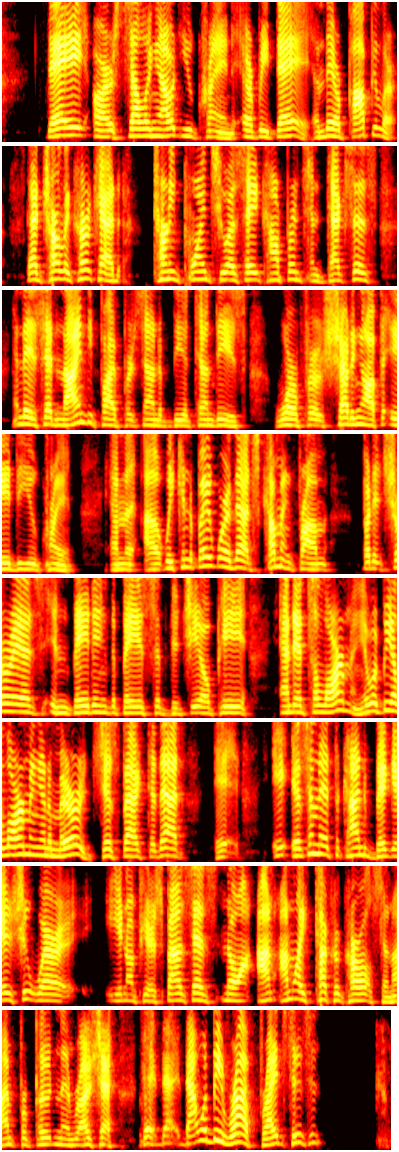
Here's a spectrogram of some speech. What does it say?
they are selling out Ukraine every day, and they are popular. That Charlie Kirk had Turning Points USA conference in Texas, and they said 95% of the attendees were for shutting off aid to Ukraine. And uh, we can debate where that's coming from, but it sure is invading the base of the GOP. And it's alarming. It would be alarming in a marriage. Just back to that. It, isn't it the kind of big issue where, you know, if your spouse says, no, I'm, I'm like Tucker Carlson, I'm for Putin and Russia, that, that, that would be rough, right, Susan?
